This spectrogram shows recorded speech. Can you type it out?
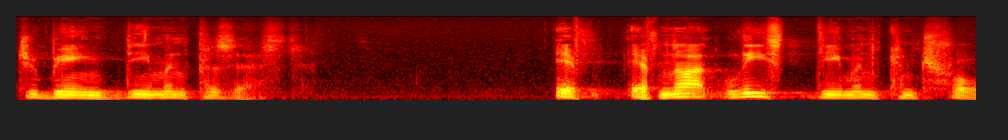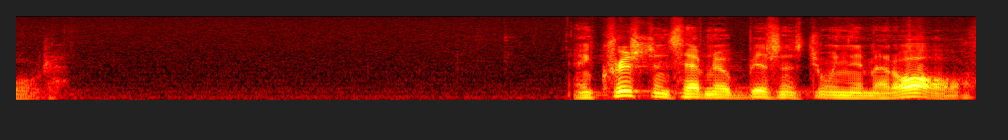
to being demon possessed, if, if not least demon controlled. And Christians have no business doing them at all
